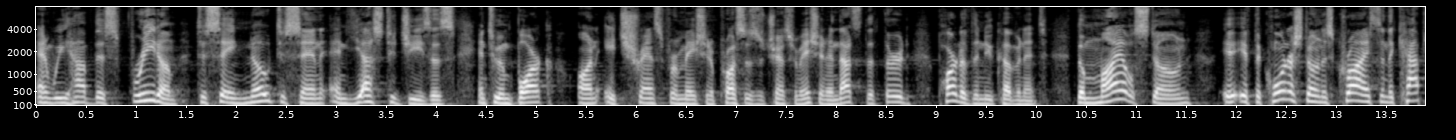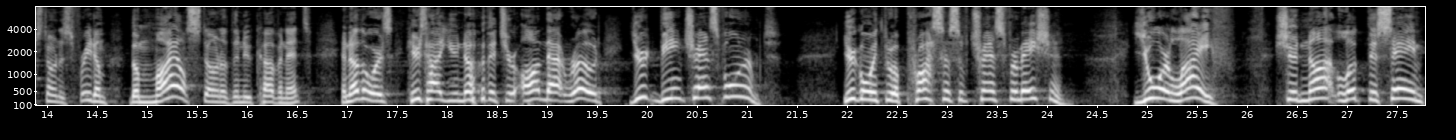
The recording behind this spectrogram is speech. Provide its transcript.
And we have this freedom to say no to sin and yes to Jesus and to embark on a transformation, a process of transformation. And that's the third part of the new covenant. The milestone, if the cornerstone is Christ and the capstone is freedom, the milestone of the new covenant, in other words, here's how you know that you're on that road, you're being transformed. You're going through a process of transformation. Your life should not look the same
